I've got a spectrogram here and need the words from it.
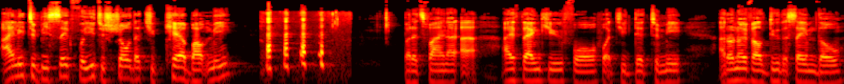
I need to be sick for you to show that you care about me. but it's fine. I, I, I thank you for what you did to me. I don't know if I'll do the same though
